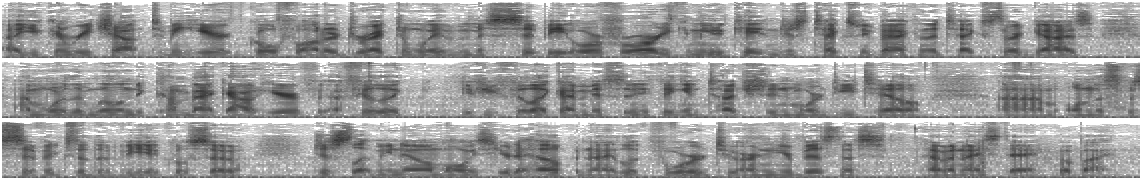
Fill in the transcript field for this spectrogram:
uh, you can reach out to me here at Gulf Auto Direct in Waveland, Mississippi, or if we're already communicating, just text me back in the text thread, guys. I'm more than willing to come back out here if I feel like if you feel like I missed anything and touched in more detail um, on the specifics of the vehicle. So just let me know. I'm always here to help, and I look forward to earning your business. Have a nice day. Bye bye.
